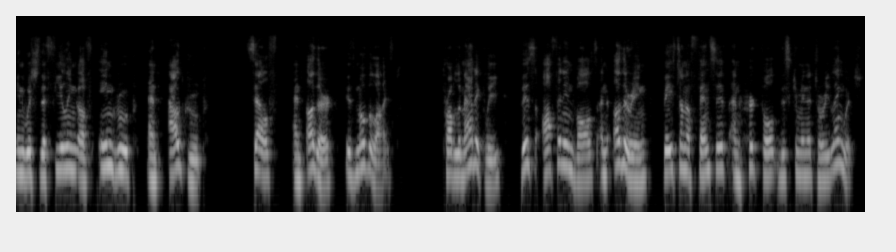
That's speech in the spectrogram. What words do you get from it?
in which the feeling of in-group and out-group, self and other is mobilized. Problematically, this often involves an othering based on offensive and hurtful discriminatory language,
